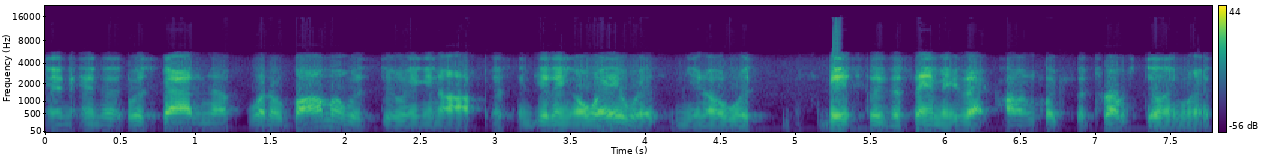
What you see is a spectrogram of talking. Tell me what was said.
and, and it was bad enough what Obama was doing in office and getting away with, you know, with basically the same exact conflicts that Trump's dealing with.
